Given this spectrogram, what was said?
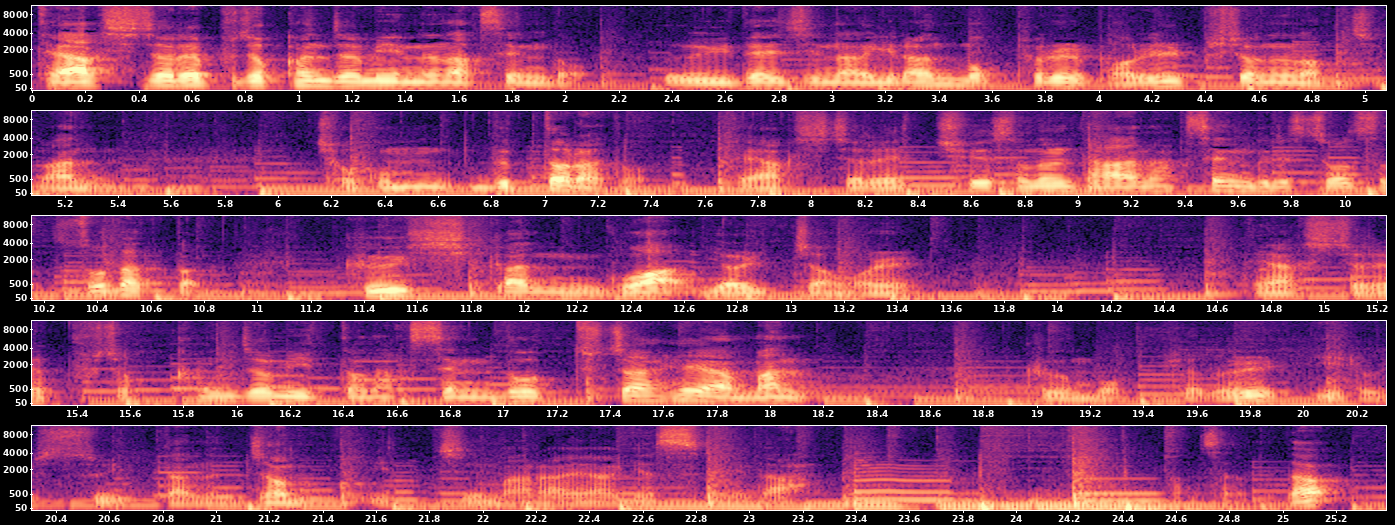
대학 시절에 부족한 점이 있는 학생도 의대 진학이란 목표를 버릴 필요는 없지만 조금 늦더라도 대학 시절에 최선을 다한 학생들이 쏟았던 그 시간과 열정을 대학 시절에 부족한 점이 있던 학생도 투자해야만 그 목표를 이룰 수 있다는 점 잊지 말아야겠습니다. 감사합니다.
